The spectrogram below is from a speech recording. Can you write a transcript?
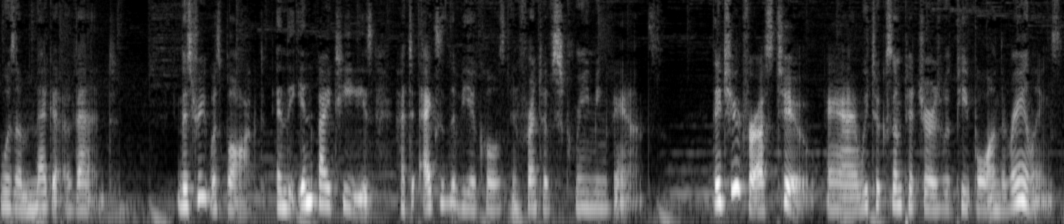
was a mega event. The street was blocked, and the invitees had to exit the vehicles in front of screaming fans. They cheered for us too, and we took some pictures with people on the railings,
